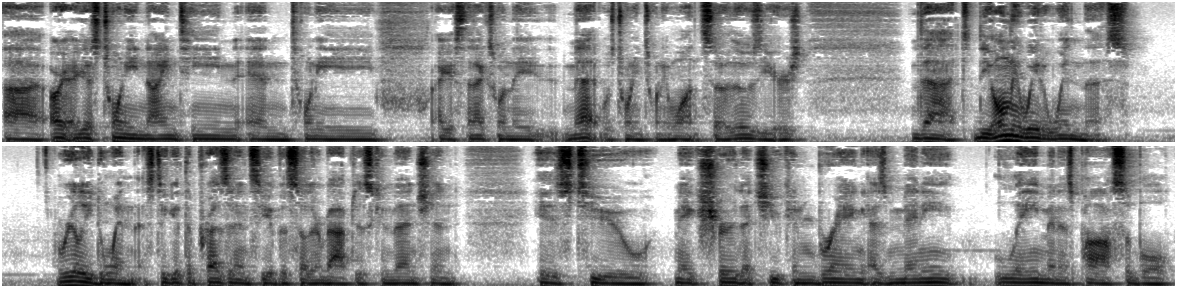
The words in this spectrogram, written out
Uh, or I guess 2019 and 20, I guess the next one they met was 2021. So those years, that the only way to win this, really to win this, to get the presidency of the Southern Baptist Convention, is to make sure that you can bring as many laymen as possible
